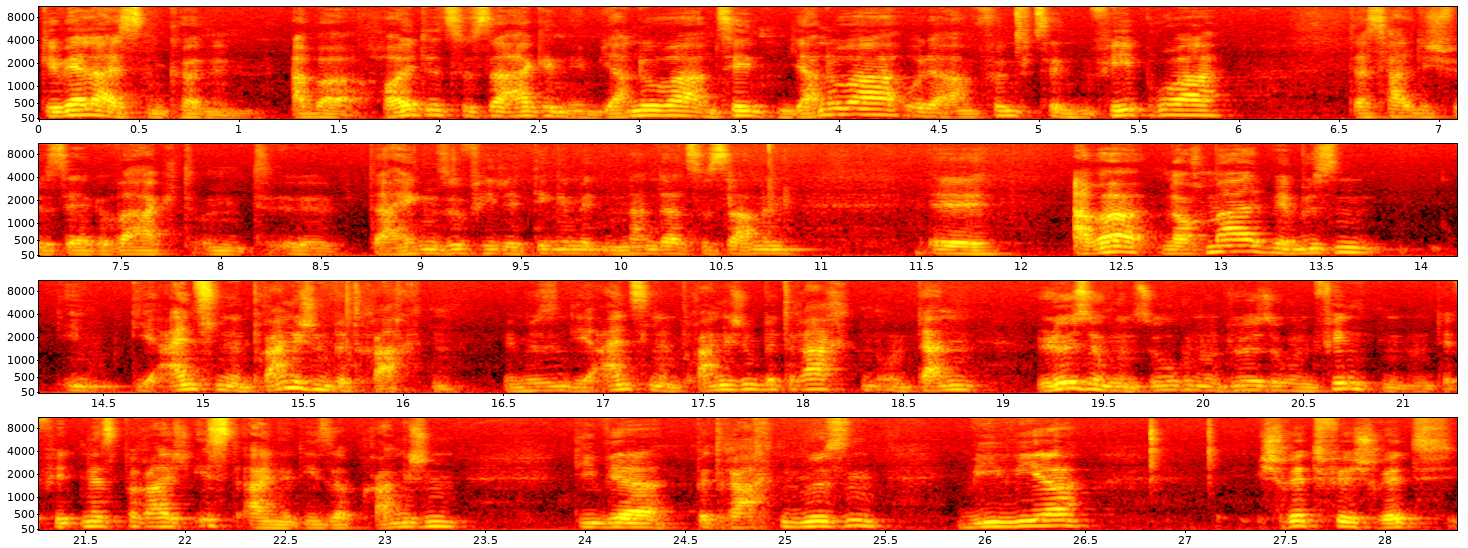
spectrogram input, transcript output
gewährleisten können. Aber heute zu sagen, im Januar, am 10. Januar oder am 15. Februar, das halte ich für sehr gewagt. Und äh, da hängen so viele Dinge miteinander zusammen. Äh, aber nochmal, wir müssen die einzelnen Branchen betrachten. Wir müssen die einzelnen Branchen betrachten und dann Lösungen suchen und Lösungen finden. Und der Fitnessbereich ist eine dieser Branchen, die wir betrachten müssen, wie wir Schritt für Schritt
